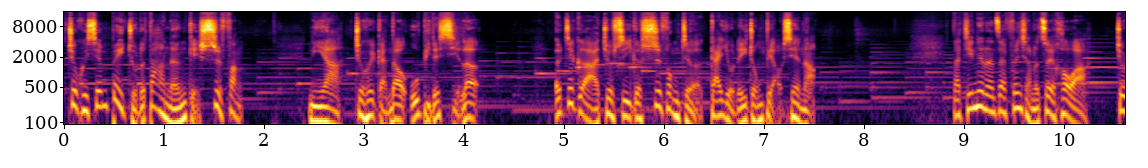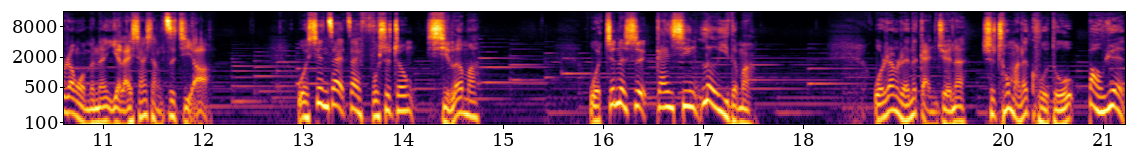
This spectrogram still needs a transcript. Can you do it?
就会先被主的大能给释放，你呀、就会感到无比的喜乐，而这个啊就是一个侍奉者该有的一种表现了、啊。那今天呢，在分享的最后啊，就让我们呢也来想想自己啊，我现在在服事中喜乐吗？我真的是甘心乐意的吗？我让人的感觉呢是充满了苦毒、抱怨，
